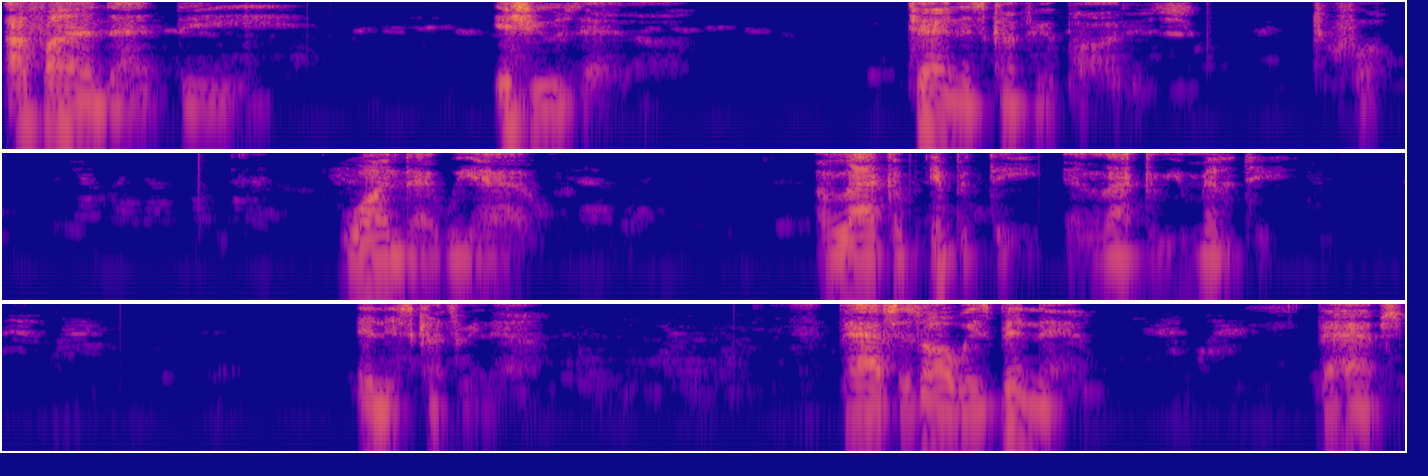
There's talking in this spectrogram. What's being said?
I find that the issues that uh, tearing this country apart is twofold. One, that we have a lack of empathy and lack of humility in this country now. Perhaps it's always been there. Perhaps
